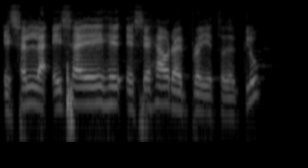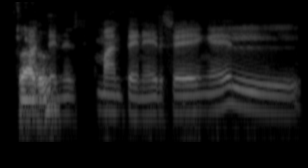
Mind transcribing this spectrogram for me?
Esa es la, esa es, ese es ahora el proyecto del club. claro. Mantenerse, mantenerse en el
